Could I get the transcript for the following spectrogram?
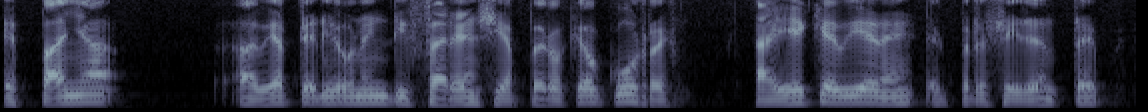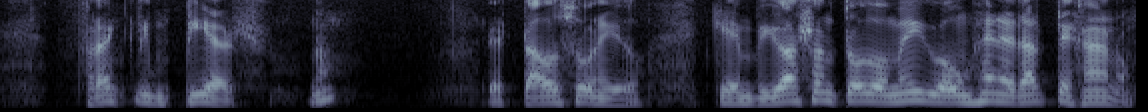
España había tenido una indiferencia, pero ¿qué ocurre? Ahí es que viene el presidente Franklin Pierce, ¿no? De Estados Unidos, que envió a Santo Domingo a un general tejano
